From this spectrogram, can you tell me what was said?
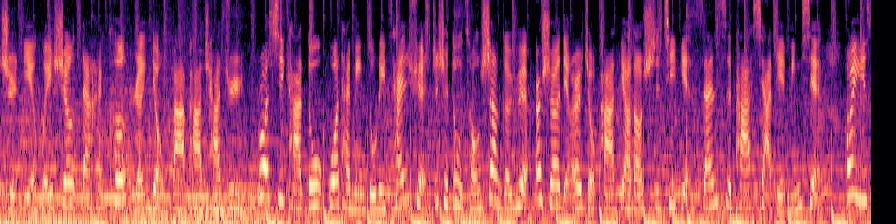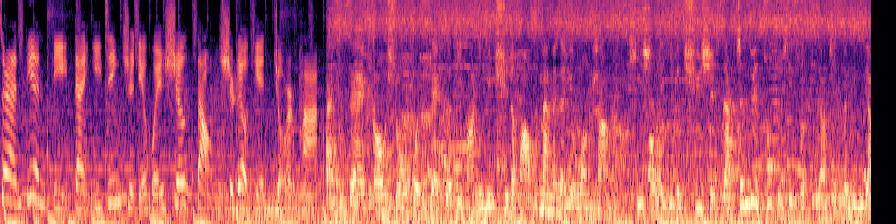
止跌回升，但和柯仍有八趴差距。若西卡都郭台铭独立参选，支持度从上个月二十二点二九趴掉到十七点三四趴，下跌明显。侯友谊虽然垫底，但已经止跌回升。升到十六点九二趴。凡是在高雄或者在各地方里面去的话，慢慢的有往上提升的一个趋势。那针对朱主席所提到这份民调，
